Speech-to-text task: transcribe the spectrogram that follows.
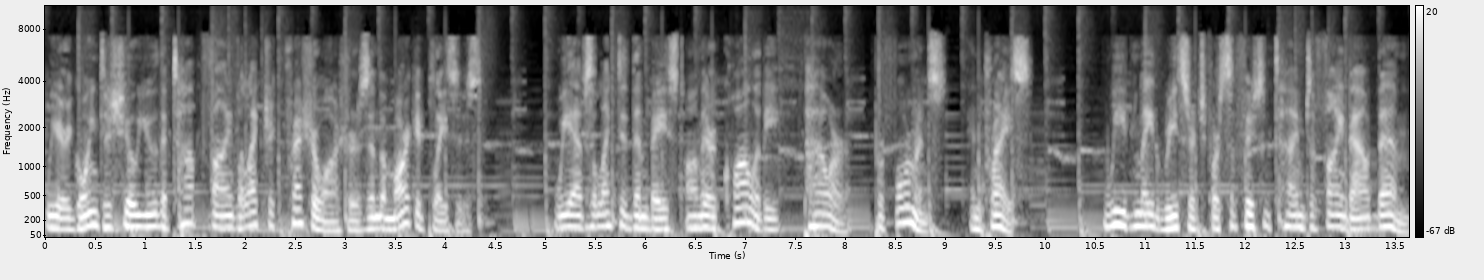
we are going to show you the top 5 electric pressure washers in the marketplaces. We have selected them based on their quality, power, performance, and price. We've made research for sufficient time to find out them.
